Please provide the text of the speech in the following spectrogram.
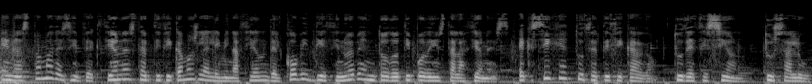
En Aspama Desinfecciones certificamos la eliminación del COVID-19 en todo tipo de instalaciones. Exige tu certificado, tu decisión, tu salud.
